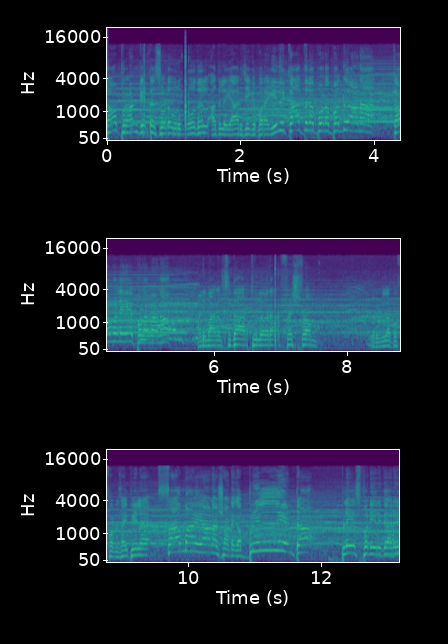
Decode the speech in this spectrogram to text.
டாப் ரன் கெட்டர்ஸோட ஒரு மோதல். அதுல யார் ஜெயிக்க போறாங்க இது காத்துல போன பந்து. ஆனா கவலையே பட வேணாம். மணிமாறன் சித்தார்த் உள்ள வர ஃப்ரெஷ் ஃப்ரம் ஒரு நல்ல பெர்ஃபார்மன்ஸ் ஐபிஎல்ல செமையான ஷாட்டுங்க பிரில்லியண்டா பிளேஸ் பண்ணியிருக்காரு.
